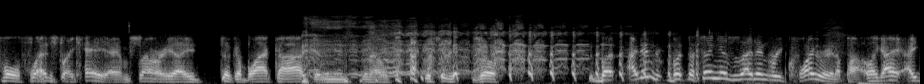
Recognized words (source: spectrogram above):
full fledged like hey i'm sorry i took a black cock and you know so but i didn't but the thing is, is i didn't require an apology like i i,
